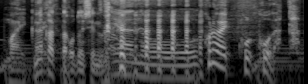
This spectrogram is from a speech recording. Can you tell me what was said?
毎回。なかったことにしてるんですか。いやあのーこれはこうこうだった。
